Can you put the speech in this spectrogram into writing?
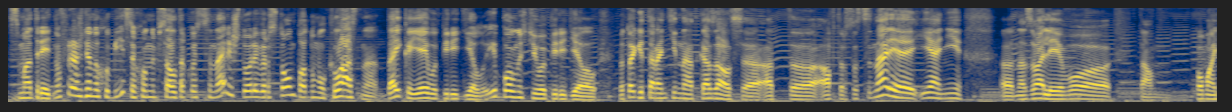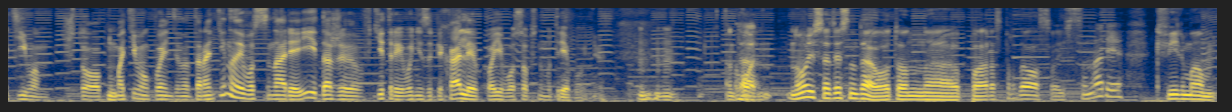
смотреть. Но в «Прирожденных убийцах» он написал такой сценарий, что Оливер Стоун подумал, классно, дай-ка я его переделаю, и полностью его переделал. В итоге Тарантино отказался отказался от э, авторства сценария, и они э, назвали его там по мотивам, что по мотивам Квентина Тарантино его сценария, и даже в титры его не запихали по его собственному требованию. Mm-hmm. Да. Вот. Ну и, соответственно, да, вот он э, распродавал свои сценарии к фильмам,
